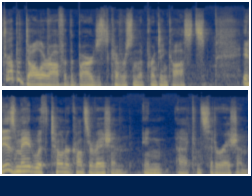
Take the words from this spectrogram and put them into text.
drop a dollar off at the bar just to cover some of the printing costs." It is made with toner conservation in uh, consideration,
